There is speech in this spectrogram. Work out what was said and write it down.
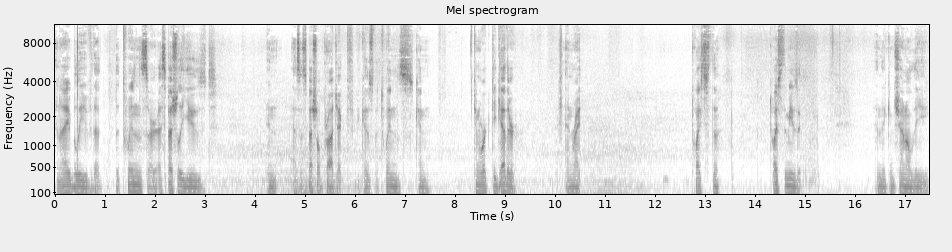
And I believe that the twins are especially used in as a special project because the twins can can work together and write twice the twice the music. And they can channel the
